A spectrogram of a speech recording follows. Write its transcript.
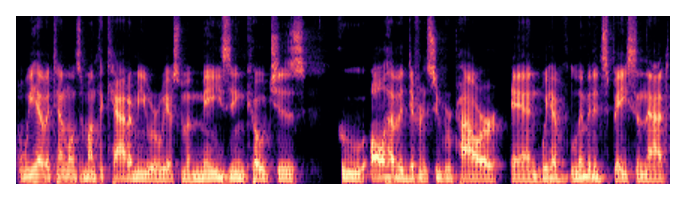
We have a 10 loans a month academy where we have some amazing coaches who all have a different superpower and we have limited space in that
